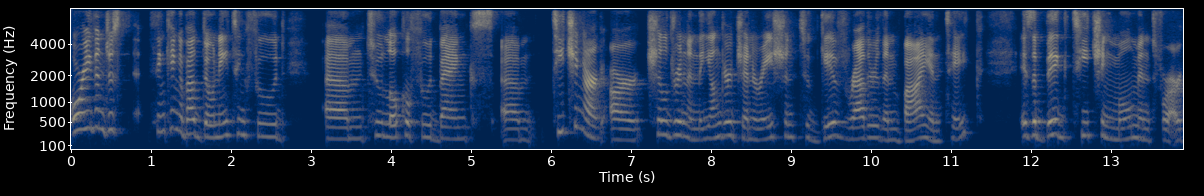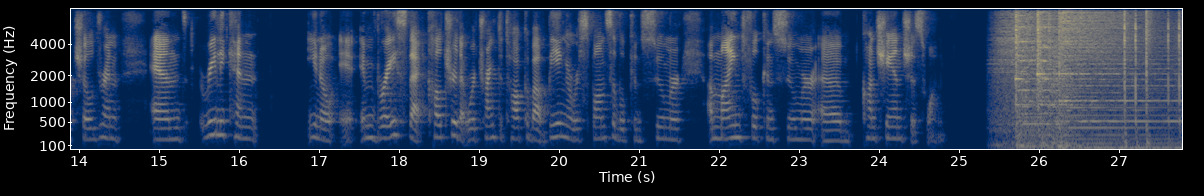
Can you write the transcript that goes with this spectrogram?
or even just thinking about donating food um, to local food banks, um, teaching our, our children and the younger generation to give rather than buy and take is a big teaching moment for our children and really can you know embrace that culture that we're trying to talk about being a responsible consumer a mindful consumer a conscientious one.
